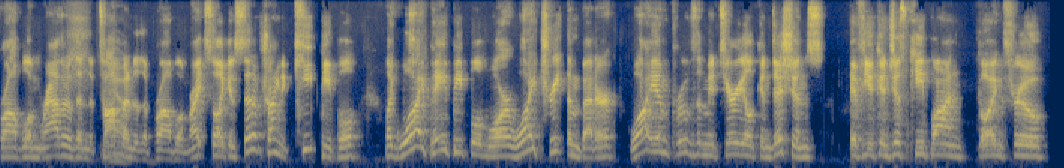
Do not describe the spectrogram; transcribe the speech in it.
problem rather than the top yeah. end of the problem, right? So, like, instead of trying to keep people, like, why pay people more? Why treat them better? Why improve the material conditions if you can just keep on going through?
